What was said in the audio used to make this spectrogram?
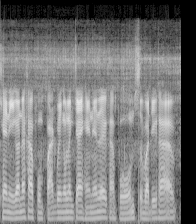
แค่นี้ก่อนะครับ ผมฝากเป็นกำลังใจให้แน่เลยครับ ผมสวัสดีครับ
